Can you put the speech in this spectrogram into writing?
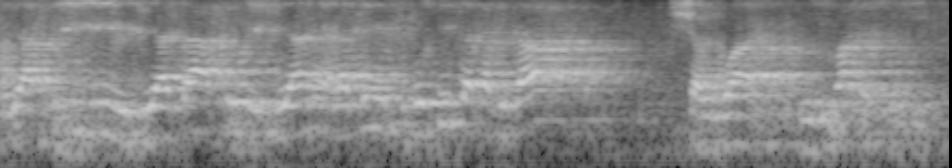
wiki ya pili wiki ya tatu wiki ya nne lakini siku sita katika Shawwal uzipate siku sita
